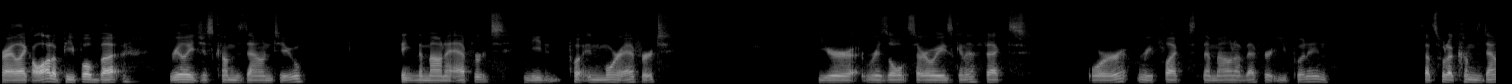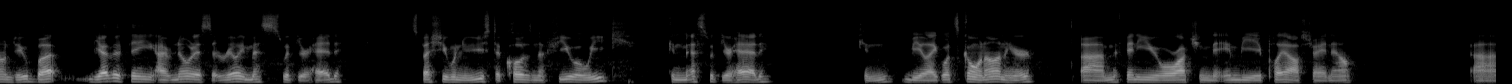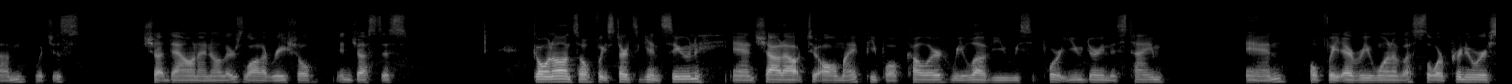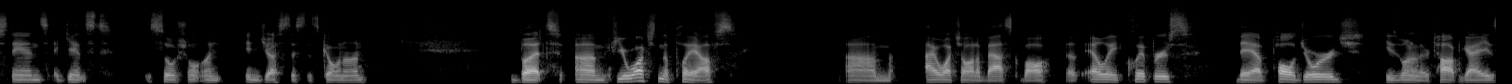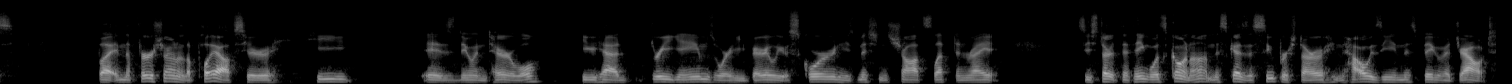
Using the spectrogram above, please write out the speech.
Probably like a lot of people, but really just comes down to I think the amount of effort needed put in more effort. Your results are always going to affect or reflect the amount of effort you put in. That's what it comes down to. But the other thing I've noticed that really messes with your head, especially when you're used to closing a few a week, can mess with your head. Can be like, what's going on here? Um, if any of you are watching the NBA playoffs right now, um, which is shut down, I know there's a lot of racial injustice going on, so hopefully it starts again soon. And shout out to all my people of color. We love you, we support you during this time. And hopefully every one of us solarpreneurs stands against the social un- injustice that's going on. But um, if you're watching the playoffs, um, I watch a lot of basketball. The LA Clippers, they have Paul George. He's one of their top guys. But in the first round of the playoffs here, he is doing terrible. He had three games where he barely was scoring. He's missing shots left and right. So you start to think, what's going on? This guy's a superstar, and how is he in this big of a drought?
